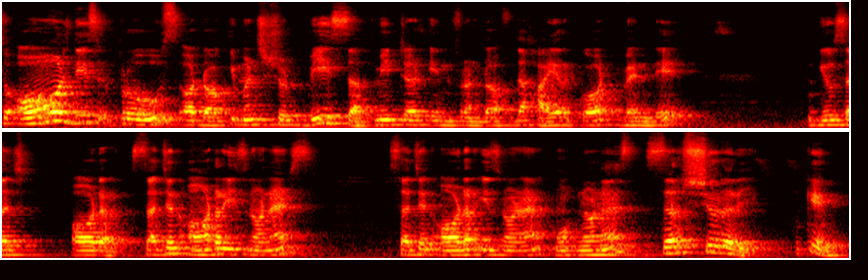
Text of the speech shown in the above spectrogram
so all these proofs or documents should be submitted in front of the higher court when they give such order. Such an order is known as such an order is known as, known as certiorari. Okay.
